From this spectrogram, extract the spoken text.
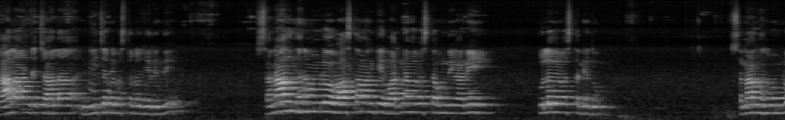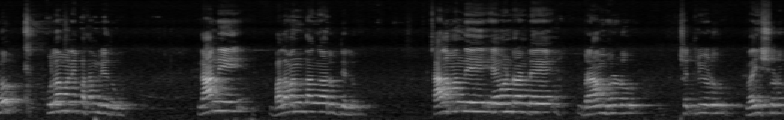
చాలా అంటే చాలా నీచ వ్యవస్థలో చేరింది. సనాతన ధర్మంలో వాస్తవానికి వర్ణ వ్యవస్థ ఉంది కానీ కుల వ్యవస్థ లేదు. సనాతన ధర్మంలో కులం అనే పదం లేదు. దాన్ని బలవంతంగా రుద్దిల్లు. చాలామంది ఏమంటారంటే బ్రాహ్మణుడు క్షత్రియుడు వైశ్యుడు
